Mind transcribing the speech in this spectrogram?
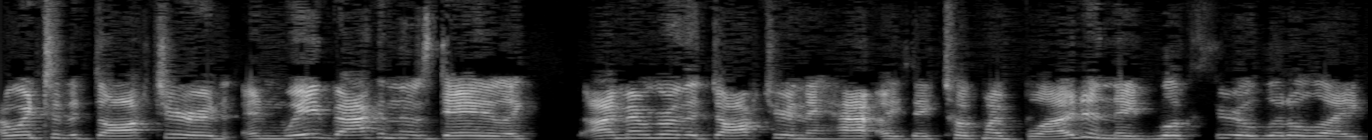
I went to the doctor and, and way back in those days, like I remember going to the doctor and they had like they took my blood and they looked through a little like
